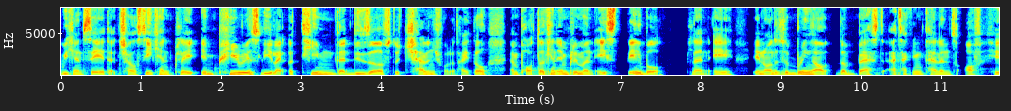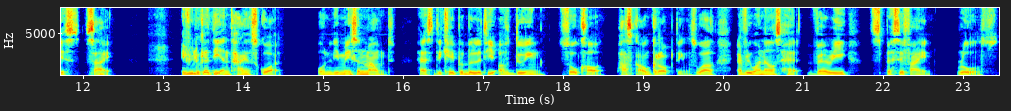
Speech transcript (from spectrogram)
we can say that Chelsea can play imperiously like a team that deserves to challenge for the title, and Potter can implement a stable plan A in order to bring out the best attacking talents of his side. If you look at the entire squad, only Mason Mount has the capability of doing so-called Pascal Gross things, while everyone else had very specified roles.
